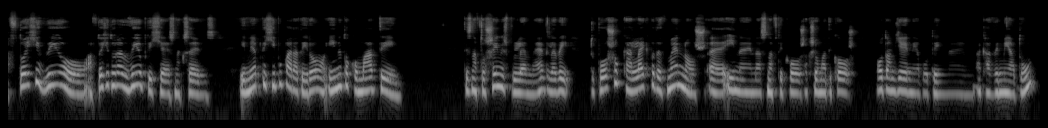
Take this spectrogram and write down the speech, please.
Αυτό έχει, δύο, αυτό έχει τώρα δύο πτυχές, να ξέρεις. Η μία πτυχή που παρατηρώ είναι το κομμάτι της ναυτοσύνης που λέμε, δηλαδή του πόσο καλά εκπαιδευμένος ε, είναι ένας ναυτικός αξιωματικός όταν βγαίνει από την ε, ακαδημία του.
